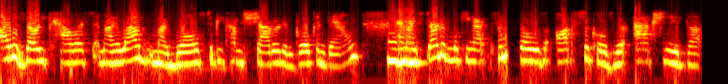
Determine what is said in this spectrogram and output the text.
I was very callous and I allowed my walls to become shattered and broken down. Mm-hmm. And I started looking at some of those obstacles were actually the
